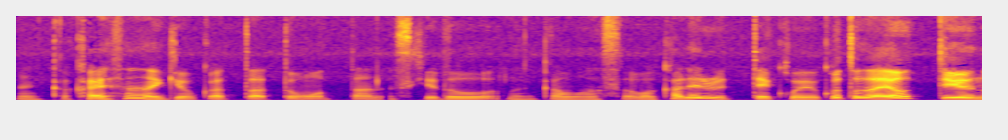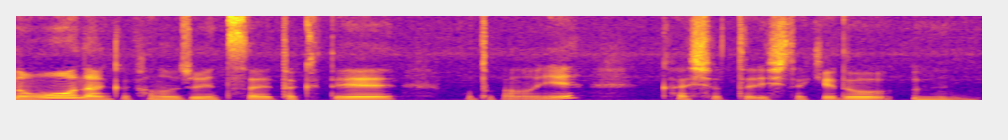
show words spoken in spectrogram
なんか返さなきゃよかったと思ったんですけどなんかまあさ別れるってこういうことだよっていうのもなんか彼女に伝えたくて元カノにね返しちゃったりしたけどうん。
